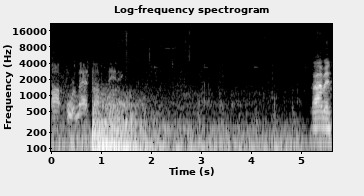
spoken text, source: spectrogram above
Op 4, last stop standing. Alright, man.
